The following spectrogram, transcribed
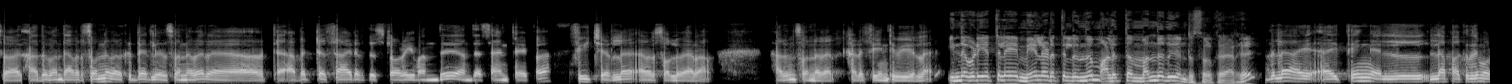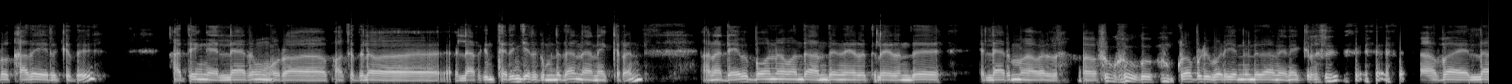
so அது வந்து அவர் சொன்னவர் கிட்ட சொன்னவர் அவர்கிட்ட சைட் ஆஃப் த ஸ்டோரி வந்து அந்த சாண்ட் பேப்பர் ஃபியூச்சர்ல அவர் சொல்லுவாராம் அதுவும் சொன்னவர் கடைசி இன்டர்வியூல இந்த விடயத்திலே மேலிடத்திலிருந்தும் அழுத்தம் வந்தது என்று சொல்கிறார்கள். அதுல ஐ திங்க் எல்லா பக்கத்துலயும் ஒரு கதை இருக்குது. ஐ திங்க் எல்லாரும் ஒரு பக்கத்துல எல்லாருக்கும் தெரிஞ்சிருக்கும்னு தான் நினைக்கிறேன். ஆனா தேவபவன வந்து அந்த நேரத்துல இருந்து எல்லாரும் அவர் குழப்படிப்படி என்னன்னு தான் நினைக்கிறது. அப்ப எல்லா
